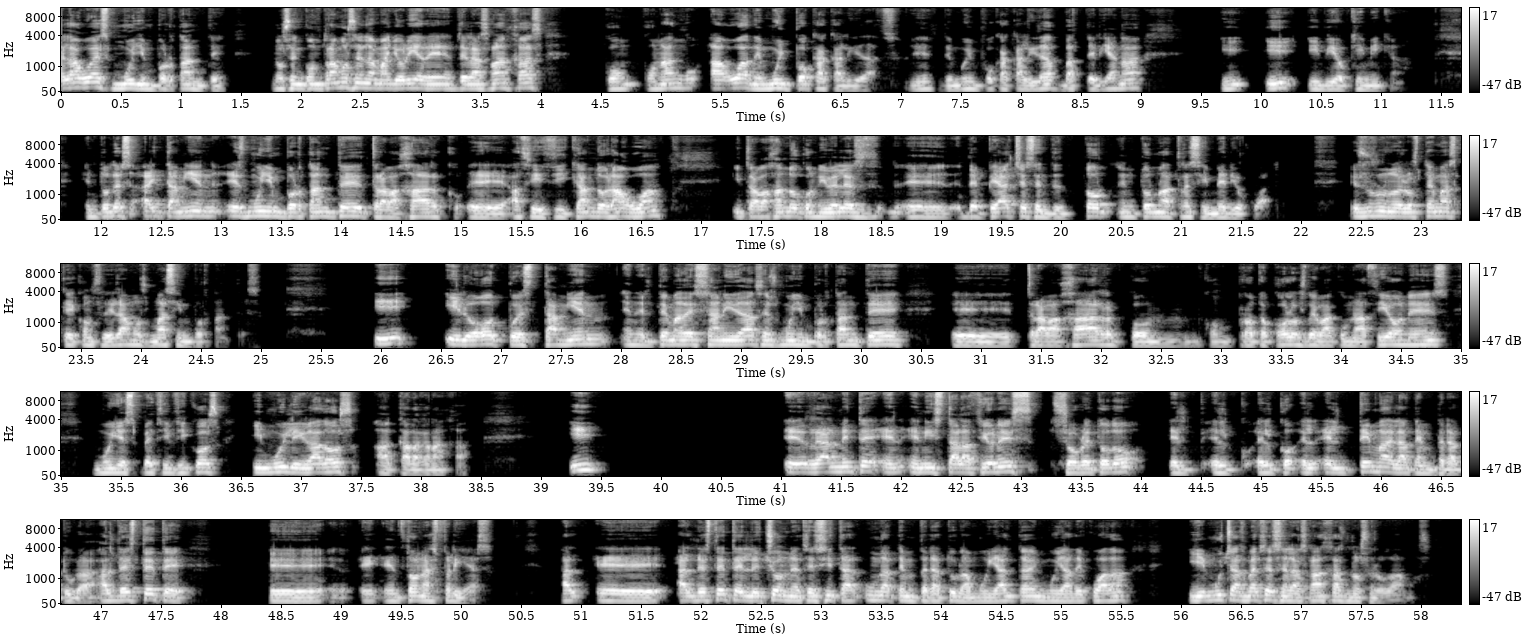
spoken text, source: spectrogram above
el agua es muy importante. Nos encontramos en la mayoría de, las granjas con, agua de muy poca calidad, ¿eh? de muy poca calidad bacteriana y, bioquímica. Entonces, ahí también es muy importante trabajar eh, acidificando el agua y trabajando con niveles eh, de pH en, en torno a 3,5-4. Eso es uno de los temas que consideramos más importantes. Y, luego, pues también en el tema de sanidad es muy importante eh, trabajar con, protocolos de vacunaciones muy específicos y muy ligados a cada granja. Y eh, realmente en, instalaciones, sobre todo, el, tema de la temperatura. Al destete eh, en zonas frías. Al, al, destete el lechón necesita una temperatura muy alta y muy adecuada y muchas veces en las granjas no se lo damos.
